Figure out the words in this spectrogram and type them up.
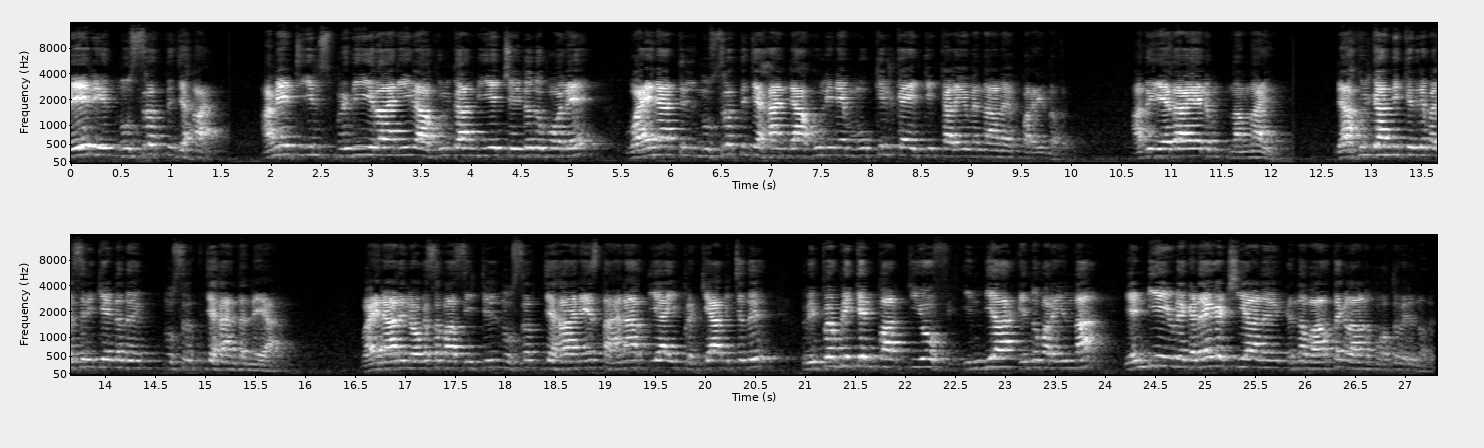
പേര് നുസ്രത്ത് ജഹാൻ. അമേഠിയിൽ സ്മൃതി ഇറാനി രാഹുൽ ഗാന്ധിയെ ചെയ്തതുപോലെ വയനാട്ടിൽ നുസ്രത്ത് ജഹാൻ രാഹുലിനെ മൂക്കിൽ കയറ്റി കളയുമെന്നാണ് പറയുന്നത്. അത് ഏതായാലും നന്നായി. രാഹുൽ ഗാന്ധിക്കെതിരെ മത്സരിക്കേണ്ടത് നുസ്രത്ത് ജഹാൻ തന്നെയാണ്. വയനാട് ലോക്സഭാ സീറ്റിൽ നുസ്രത്ത് ജഹാനെ സ്ഥാനാർത്ഥിയായി പ്രഖ്യാപിച്ചത് റിപ്പബ്ലിക്കൻ പാർട്ടി ഓഫ് ഇന്ത്യ എന്ന് പറയുന്ന എൻ ഡി എയുടെ ഘടകകക്ഷിയാണ് എന്ന വാർത്തകളാണ് പുറത്തു വരുന്നത്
